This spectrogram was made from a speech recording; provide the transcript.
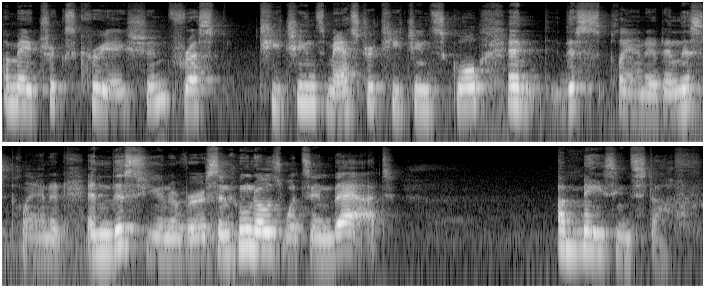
a matrix creation us teachings, master teaching school, and this planet, and this planet, and this universe, and who knows what's in that. Amazing stuff.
